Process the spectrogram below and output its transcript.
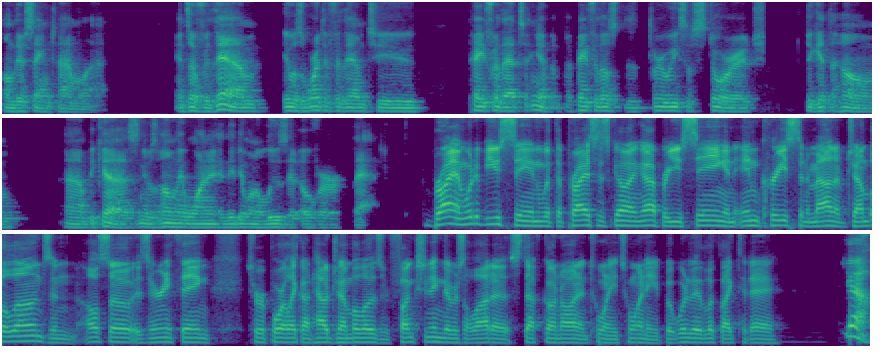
on their same timeline. And so for them, it was worth it for them to pay for that, you know, pay for those three weeks of storage to get the home uh, because it was a home they wanted and they didn't want to lose it over that. Brian, what have you seen with the prices going up? Are you seeing an increase in amount of jumbo loans? And also, is there anything to report like on how jumbo loans are functioning? There was a lot of stuff going on in 2020, but what do they look like today? Yeah,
